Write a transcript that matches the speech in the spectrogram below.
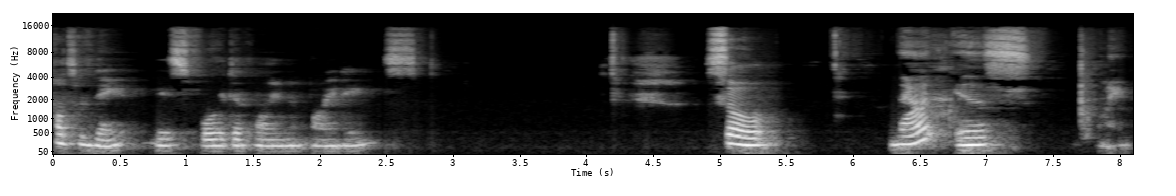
cultivate these four divine abidings. So that is my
